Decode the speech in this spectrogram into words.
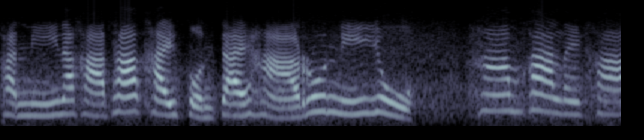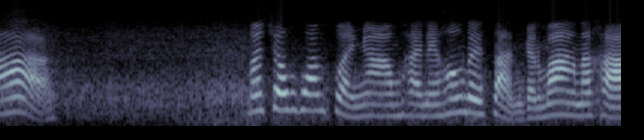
คันนี้นะคะ ถ้าใครสนใจหารุ่นนี้อยู่ห้ามพลาดเลยค่ะมาชมความสวยงามภายในห้องโดยสารกันบ้างนะคะ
